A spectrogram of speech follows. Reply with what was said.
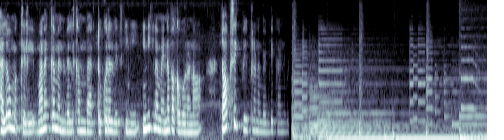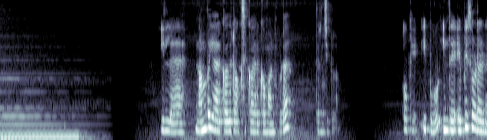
ஹலோ மக்களே. வணக்கம் and welcome back to Kural with இனி இன்னைக்கு நம்ம என்ன பார்க்க போறோம்னா டாக்ஸிக் பீப்புளை நம்ம எப்படி கண்டுபிடி இல்லை நம்ம யாருக்காவது டாக்ஸிக்காக இருக்கோமான்னு கூட தெரிஞ்சுக்கலாம். ஓகே இப்போது இந்த எபிசோடோட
